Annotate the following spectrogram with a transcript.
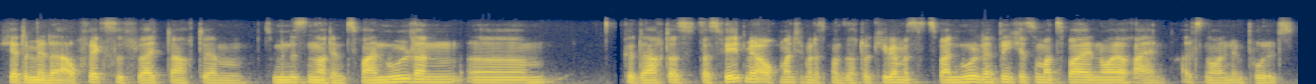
Ich hätte mir da auch Wechsel vielleicht nach dem, zumindest nach dem 2-0 dann ähm, gedacht, dass das fehlt mir auch manchmal, dass man sagt, okay, wir haben jetzt 2-0, dann bringe ich jetzt nochmal zwei neue rein als neuen Impuls.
